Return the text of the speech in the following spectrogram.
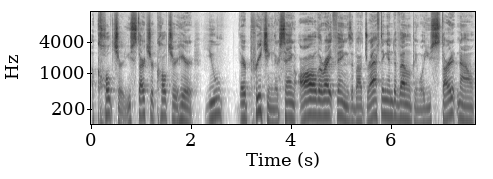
a culture. You start your culture here. You they're preaching, they're saying all the right things about drafting and developing. Well, you start it now,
